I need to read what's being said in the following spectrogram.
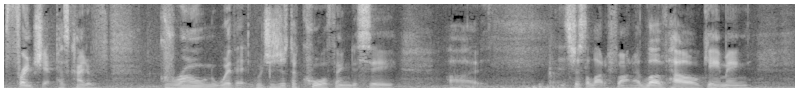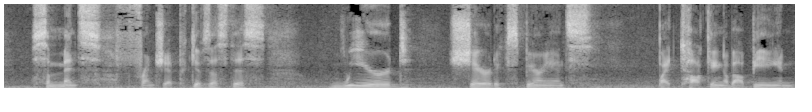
friendship has kind of grown with it, which is just a cool thing to see. Uh, it's just a lot of fun. I love how gaming cements friendship, gives us this weird shared experience by talking about being in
